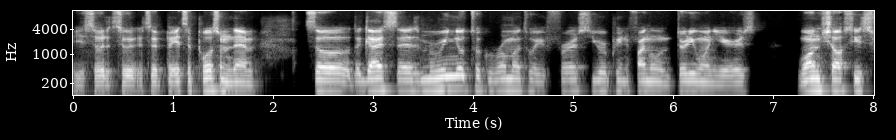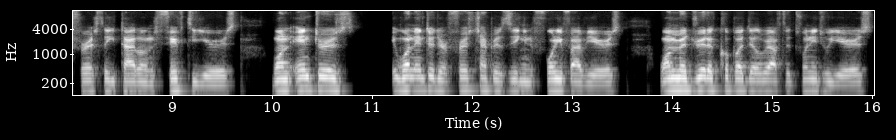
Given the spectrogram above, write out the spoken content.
Yeah, so it's a it's a it's a post from them. So the guy says Mourinho took Roma to a first European final in 31 years, won Chelsea's first league title in 50 years, won Inter's won Inter their first Champions League in 45 years, won Madrid a Copa del Rey after 22 years.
